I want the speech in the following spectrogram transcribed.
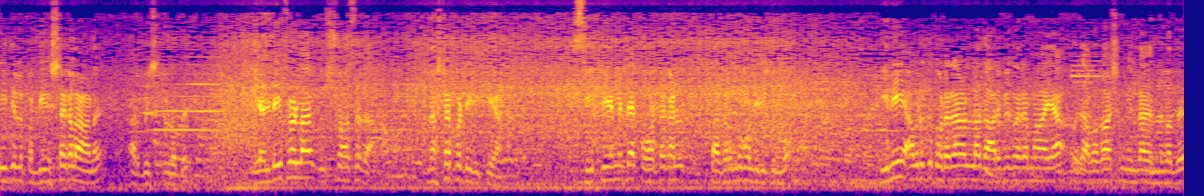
രീതിയിലുള്ള പ്രതീക്ഷകളാണ് അർപ്പിച്ചിട്ടുള്ളത്. എൽ ഡി എഫിലുള്ള വിശ്വാസ്യത നഷ്ടപ്പെട്ടിരിക്കുകയാണ്. സി പി എമ്മിന്റെ കോട്ടകൾ തകർന്നുകൊണ്ടിരിക്കുന്നു. ഇനി അവർക്ക് തുടരാനുള്ള ധാർമ്മികപരമായ ഒരു അവകാശമില്ല എന്നുള്ളത്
